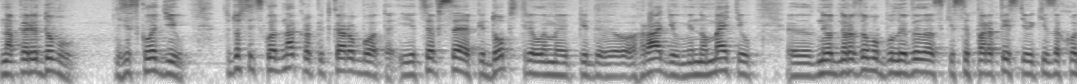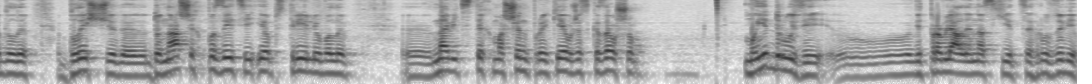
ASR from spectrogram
на передову. Зі складів. Це досить складна кропітка робота. І це все під обстрілами, під е, градів, мінометів. Е, Неодноразово були вилазки сепаратистів, які заходили ближче до наших позицій і обстрілювали. Навіть з тих машин, про які я вже сказав, що мої друзі е, відправляли на схід, це грузові,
